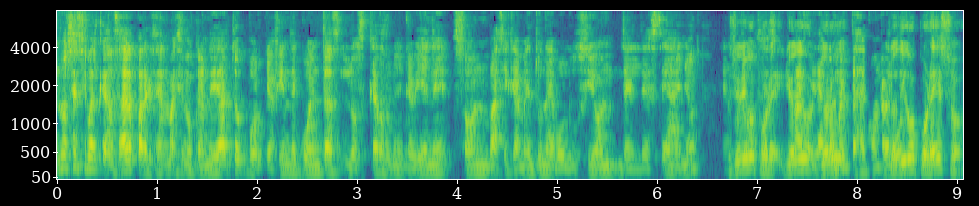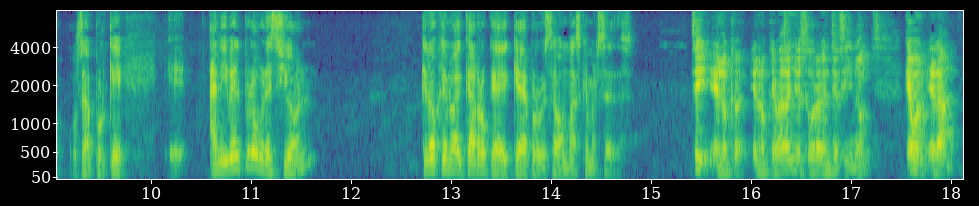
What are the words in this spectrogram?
no sé si va a alcanzar para que sea el máximo candidato, porque a fin de cuentas los carros del año que viene son básicamente una evolución del de este año. Pues yo digo, por, yo digo, yo lo, digo por eso, o sea, porque eh, a nivel progresión, creo que no hay carro que, haya progresado más que Mercedes. Sí, en lo que, en lo que va de año seguramente sí, ¿no? Que bueno, era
